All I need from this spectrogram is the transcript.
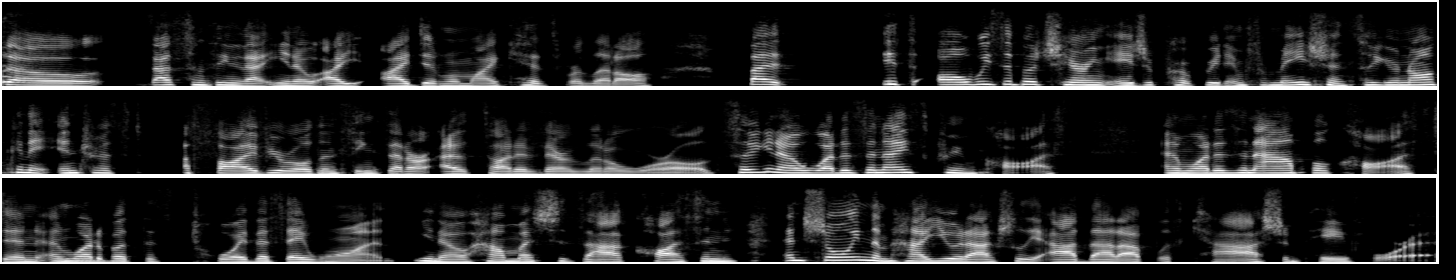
So that's something that, you know, I, I did when my kids were little. But it's always about sharing age appropriate information. So you're not going to interest a five year old and things that are outside of their little world. So, you know, what does an ice cream cost? And what does an apple cost? And, and what about this toy that they want? You know, how much does that cost? And, and showing them how you would actually add that up with cash and pay for it.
